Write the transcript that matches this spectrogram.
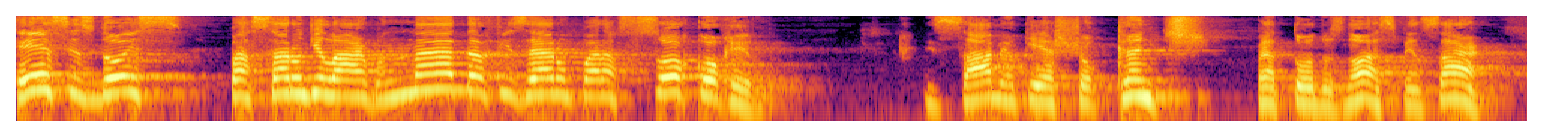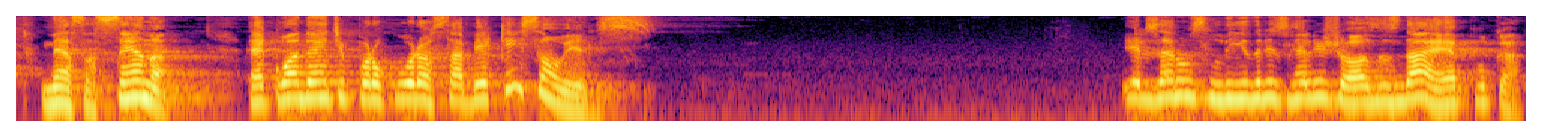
esses dois passaram de largo, nada fizeram para socorrê-lo. E sabem o que é chocante para todos nós pensar nessa cena? É quando a gente procura saber quem são eles. Eles eram os líderes religiosos da época.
